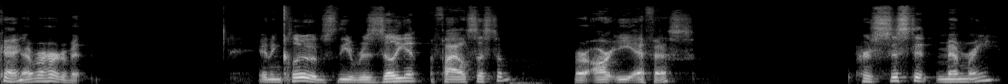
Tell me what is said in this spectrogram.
Okay. Never heard of it. It includes the Resilient File System, or REFS, persistent memory,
